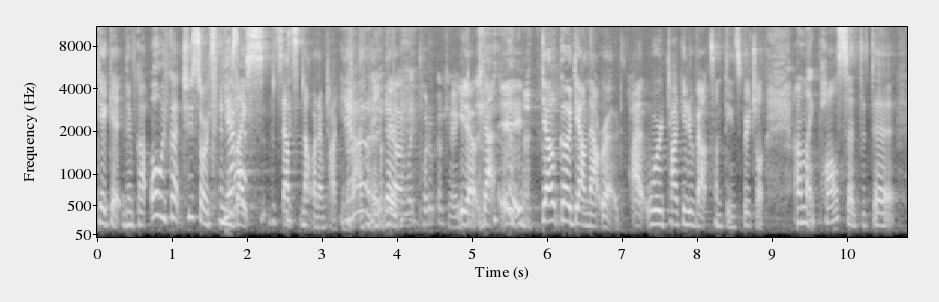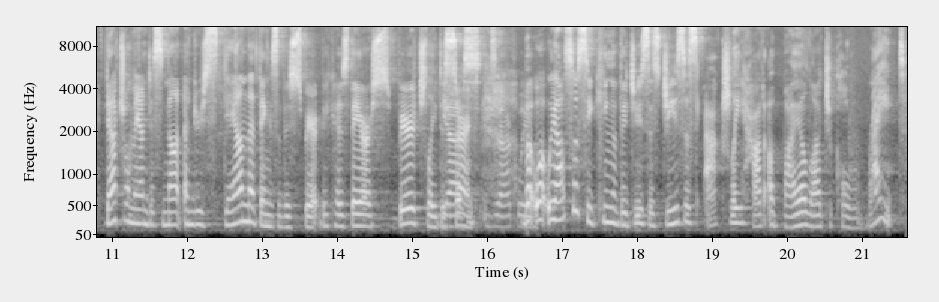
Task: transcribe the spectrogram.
take it. And they've got, oh, we've got two swords. And Yes, he's like, that's not what I'm talking Yeah, about. No, yeah, like put it, okay. You know, that, don't go down that road. Uh, we're talking about something spiritual. And like Paul said, that the natural man does not understand the things of the spirit because they are spiritually discerned. Yes, exactly. But what we also see, King of the Jews, is Jesus actually had a biological right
